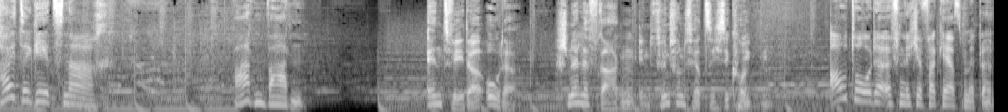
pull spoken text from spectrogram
Heute geht's nach Baden-Baden. Entweder oder. Schnelle Fragen in 45 Sekunden. Auto oder öffentliche Verkehrsmittel?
